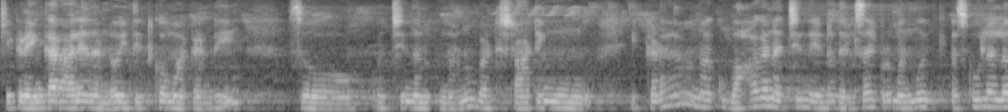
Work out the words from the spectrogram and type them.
ఇక్కడ ఇంకా రాలేదండో ఇది తిట్టుకోమాకండి. సో వచ్చింది అనుకున్నాను బట్ స్టార్టింగ్ ఇక్కడ నాకు బాగా నచ్చింది ఏంటో తెలుసా? ఇప్పుడు మనము స్కూళ్ళల్లో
